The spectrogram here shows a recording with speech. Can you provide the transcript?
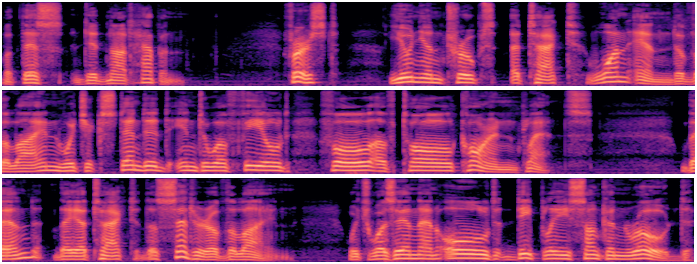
but this did not happen. First, Union troops attacked one end of the line, which extended into a field full of tall corn plants. Then they attacked the center of the line, which was in an old, deeply sunken road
